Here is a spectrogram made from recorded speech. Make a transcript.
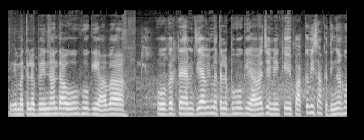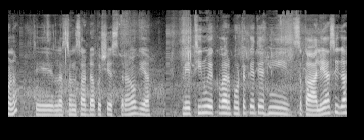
ਤੇ ਮਤਲਬ ਇਹਨਾਂ ਦਾ ਉਹ ਹੋ ਗਿਆ ਵਾ ਓਵਰ ਟਾਈਮ ਜਿਹਾ ਵੀ ਮਤਲਬ ਹੋ ਗਿਆ ਵਾ, ਜਿਵੇਂ ਕਿ ਪੱਕ ਵੀ ਸਕਦੀਆਂ ਹੁਣ। ਤੇ ਲਸਣ ਸਾਡਾ ਕੁਛ ਇਸ ਤਰ੍ਹਾਂ ਹੋ ਗਿਆ। ਮੇਥੀ ਨੂੰ ਇੱਕ ਵਾਰ ਪੁੱਟ ਕੇ ਤੇ ਅਸੀਂ ਸੁਕਾ ਲਿਆ ਸੀਗਾ।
